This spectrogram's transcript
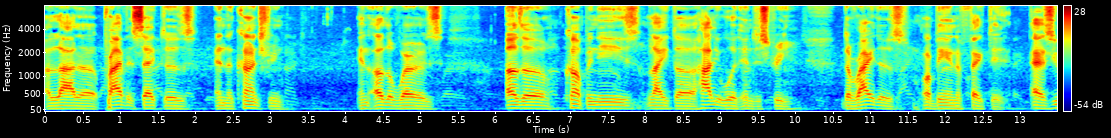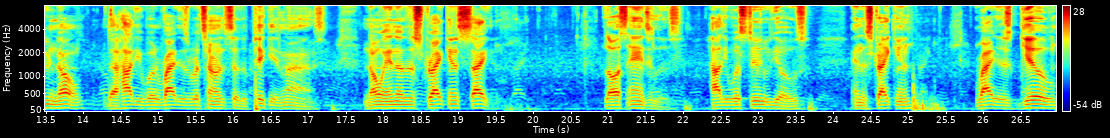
a lot of private sectors in the country. In other words, other companies like the Hollywood industry, the writers are being affected. As you know, the Hollywood writers returned to the picket lines. No end of the strike in sight. Los Angeles, Hollywood Studios, and the striking Writers Guild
